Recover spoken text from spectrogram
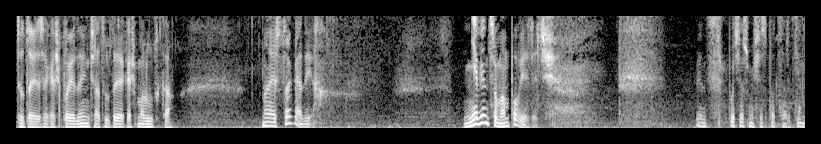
Tutaj jest jakaś pojedyncza, tutaj jakaś malutka. No jest tragedia. Nie wiem, co mam powiedzieć. Więc pocieszmy się spacerkiem.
